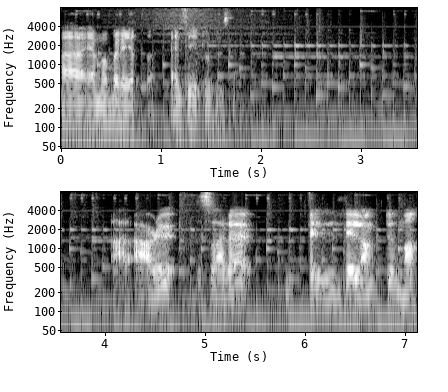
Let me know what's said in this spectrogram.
uh, jeg må bare gjette. Jeg sier 2000. Der er du dessverre veldig langt unna.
